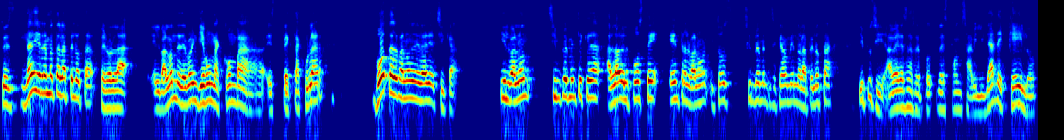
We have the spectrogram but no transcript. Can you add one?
Entonces, nadie remata la pelota, pero la, el balón de De Bruyne lleva una comba espectacular, bota el balón en el área chica y el balón simplemente queda al lado del poste, entra el balón y todos simplemente se quedan viendo la pelota. Y pues sí, a ver, esa responsabilidad de Keylor.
